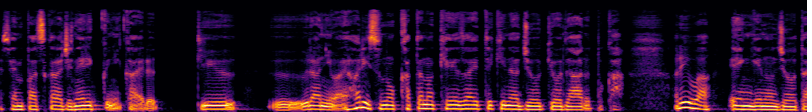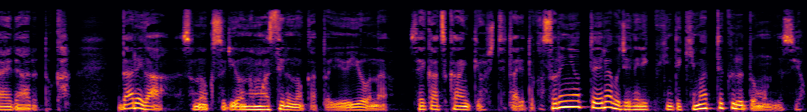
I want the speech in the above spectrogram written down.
先発からジェネリックに変えるっていう裏にはやはりその方の経済的な状況であるとか、あるいは園芸の状態であるとか、誰がその薬を飲ませるのかというような生活環境をしてたりとか、それによって選ぶジェネリック品って決まってくると思うんですよ。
